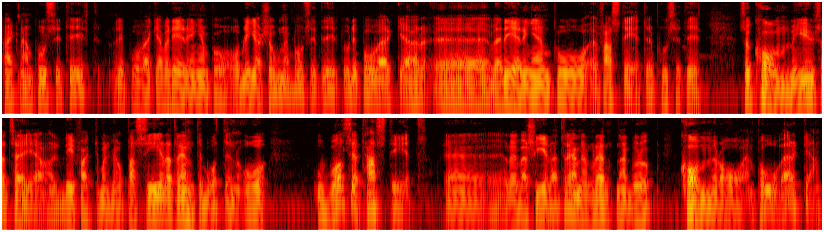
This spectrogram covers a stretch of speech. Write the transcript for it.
marknaden positivt. Det påverkar värderingen på obligationer positivt och det påverkar eh, värderingen på fastigheter positivt. Så kommer ju så att säga det faktum att vi har passerat räntebotten och oavsett hastighet eh, reversera trenden om räntorna går upp kommer att ha en påverkan.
